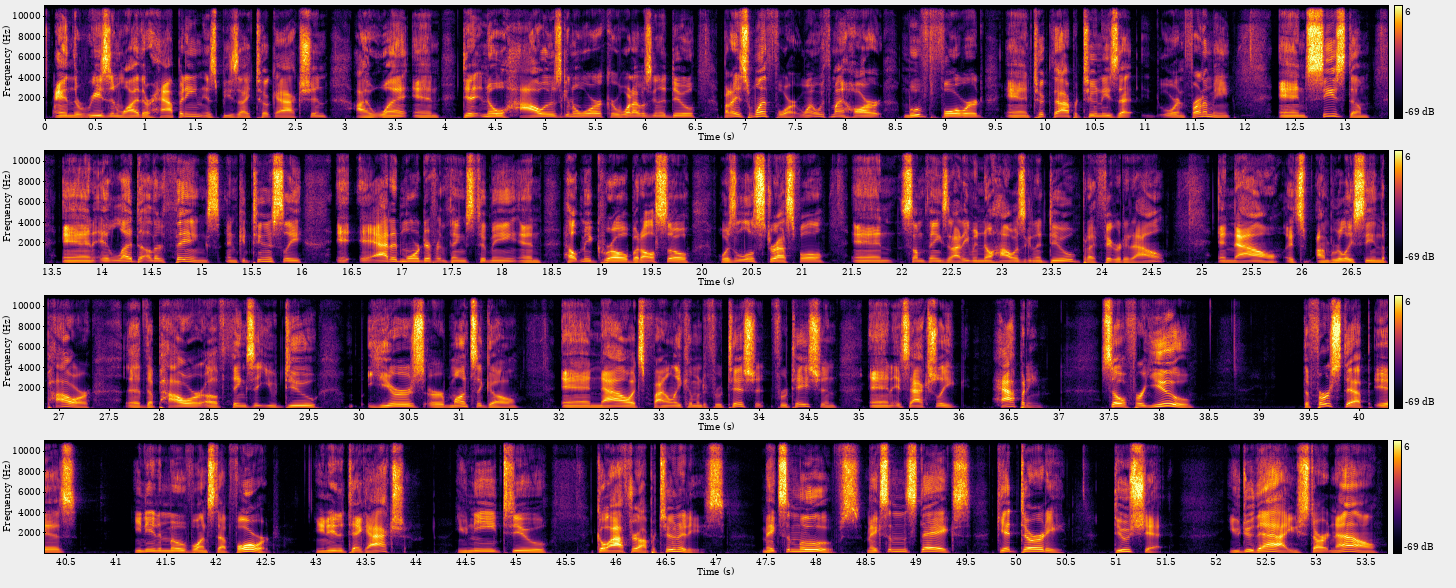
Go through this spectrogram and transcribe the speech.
And the reason why they're happening is because I took action. I went and didn't know how it was going to work or what I was going to do, but I just went for it. Went with my heart, moved forward, and took the opportunities that were in front of me and seized them. And it led to other things. And continuously, it, it added more different things to me and helped me grow, but also was a little stressful and some things that I didn't even know how I was going to do, but I figured it out and now it's I'm really seeing the power, uh, the power of things that you do years or months ago, and now it's finally coming to fruition, fruition, and it's actually happening. So for you, the first step is you need to move one step forward. You need to take action. You need to go after opportunities. Make some moves, make some mistakes, get dirty, do shit. You do that, you start now,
